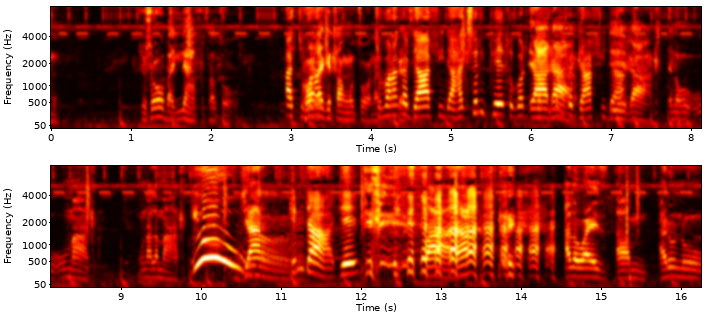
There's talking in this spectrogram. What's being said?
mo ke sure o badile half tsa tsona Ah, ke bona- ke tlang ho tsona ke bona ka tse. dafida ga ke so Ya ke bona ka dafida e ka and o matla o na le matla Yoo! Jarr. ke ntate Father. otherwise um i don't know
